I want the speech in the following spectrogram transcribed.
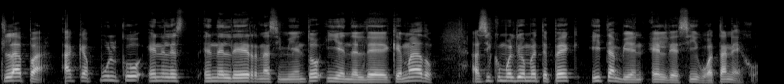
Tlapa, Acapulco en el, en el de Renacimiento y en el de Quemado, así como el de Ometepec y también el de Ciguatanejo.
